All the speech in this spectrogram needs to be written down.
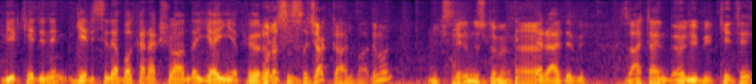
Bir kedinin gerisine bakarak şu anda yayın yapıyorum. Orası sıcak galiba değil mi? Mikserin üstü mü? Herhalde mi? Zaten böyle bir kedi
